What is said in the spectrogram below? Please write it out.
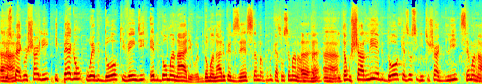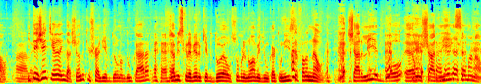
Eles pegam o Charlie e pegam o Hebdo, que vem de hebdomanário. Hebdomanário quer dizer publicação semanal. né? Então, o Charlie Hebdo quer dizer o seguinte: Charlie semanal. E tem gente ainda achando que o Charlie Hebdo é o nome de um cara. Já me escreveram que Hebdo é o sobrenome de um cartunista, falando, não. Charlie Hebdo é o Charlie semanal.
